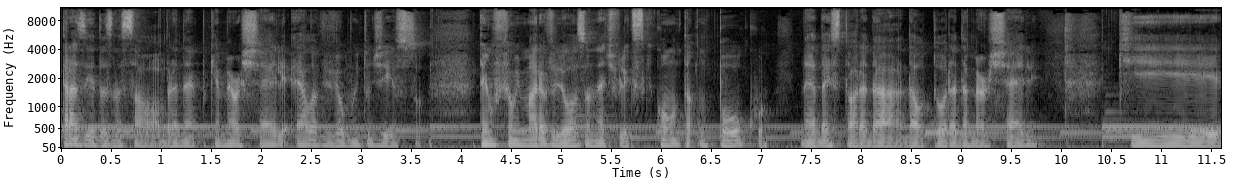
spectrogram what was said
trazidas nessa obra, né? Porque a Mary Shelley, ela viveu muito disso. Tem um filme maravilhoso na Netflix que conta um pouco né, da história da, da autora, da Mary Shelley, que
